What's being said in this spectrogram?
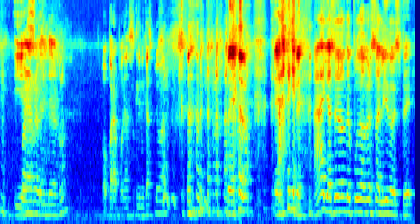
Y para este, revenderlo. o para poner sus clínicas privadas. Pero, este, Ah, ya sé dónde pudo haber salido este.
